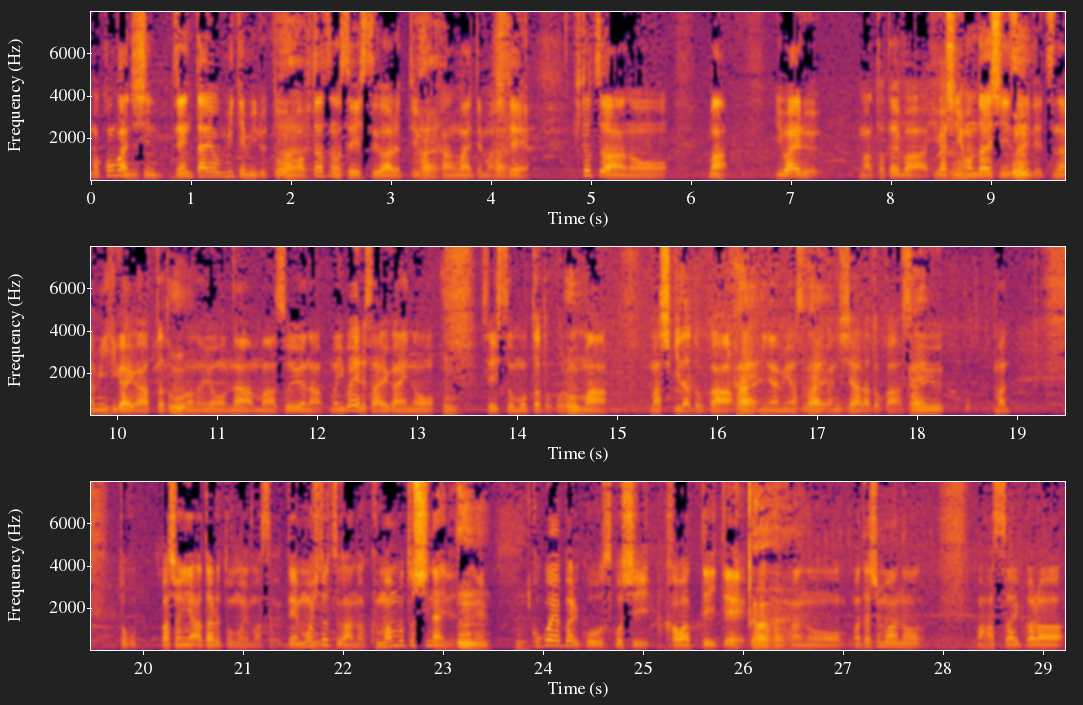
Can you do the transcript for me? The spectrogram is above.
まあ、今回の地震全体を見てみると、はい。まあ、2つの性質があるっていうふうに考えてまして、は一つはあの、まあ、いわゆる、まあ、例えば東日本大震災で津波被害があったところのような、まあ、そういうような、まあ、いわゆる災害のうん。性質を持ったところ、うん。まあ、益城だとか、はい。南阿蘇大とか西原とか、そういう、まあ、とこ場所に当たると思います。でもう一つがあの熊本市内ですね、うん。うん。ここはやっぱりこう少し変わっていて、あの私もあの、まあ、発災からふ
